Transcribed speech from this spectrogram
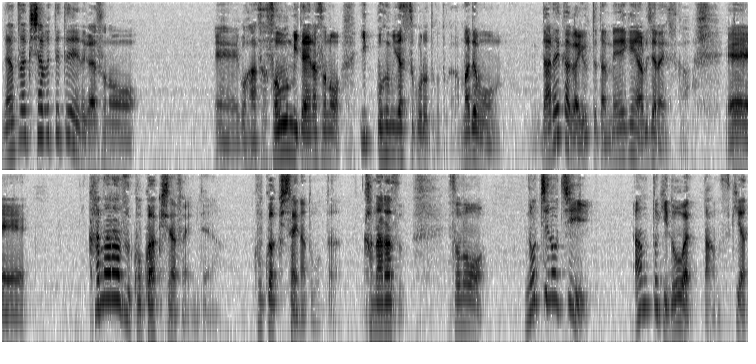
なんとなく喋っててだからその、えーご飯誘うみたいなその一歩踏み出すところってことか。まあでも誰かが言ってた名言あるじゃないですか。えー必ず告白しなさいみたいな。告白したいなと思ったら必ず。その後々あの時どうやったん？好きや、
